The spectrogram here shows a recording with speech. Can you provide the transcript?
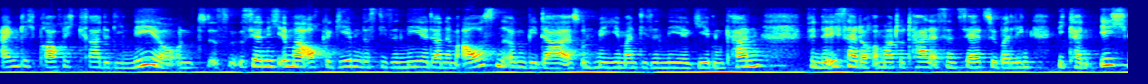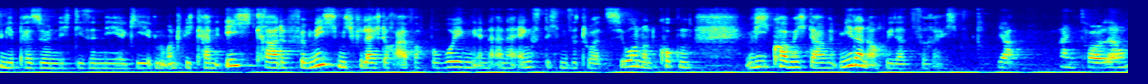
eigentlich brauche ich gerade die Nähe und es ist ja nicht immer auch gegeben, dass diese Nähe dann im Außen irgendwie da ist und mir jemand diese Nähe geben kann, finde ich es halt auch immer total essentiell zu überlegen, wie kann ich mir persönlich diese Nähe geben und wie kann ich gerade für mich mich vielleicht auch einfach beruhigen in einer ängstlichen Situation und gucken, wie komme ich da mit mir dann auch wieder zurecht. Ja, ein toller,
